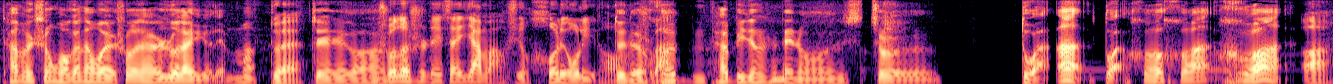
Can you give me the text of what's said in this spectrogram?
他们生活，刚才我也说了，它是热带雨林嘛，对，这这个你说的是那在亚马逊河流里头，对对，河？它毕竟是那种就是短岸、短河河岸、河岸啊，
